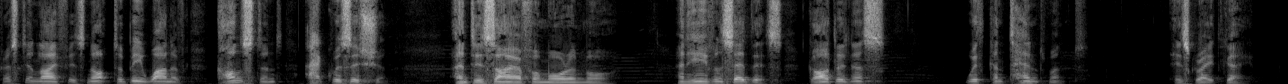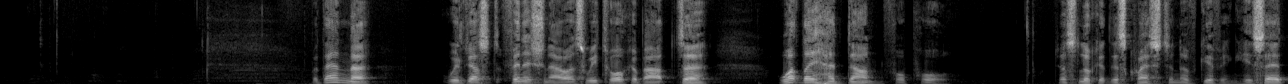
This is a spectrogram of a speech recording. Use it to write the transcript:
Christian life is not to be one of constant acquisition and desire for more and more. And he even said this godliness with contentment is great gain. But then uh, we'll just finish now as we talk about uh, what they had done for Paul. Just look at this question of giving. He said,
